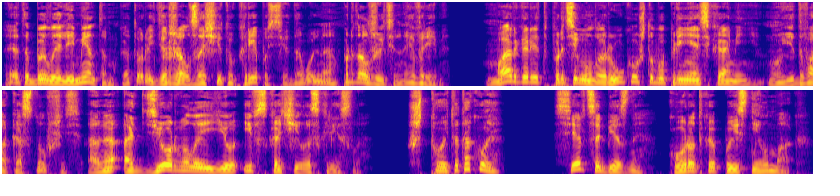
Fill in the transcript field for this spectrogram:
Это было элементом, который держал защиту крепости довольно продолжительное время. Маргарет протянула руку, чтобы принять камень, но, едва коснувшись, она отдернула ее и вскочила с кресла. «Что это такое?» «Сердце бездны», — коротко пояснил маг.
